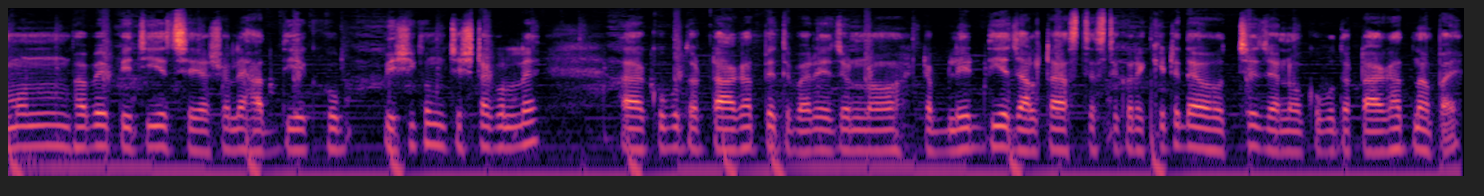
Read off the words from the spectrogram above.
এমনভাবে পেঁচিয়েছে, আসলে হাত দিয়ে খুব বেশিক্ষণ চেষ্টা করলে কবুতরটা আঘাত পেতে পারে। এজন্য একটা ব্লেড দিয়ে জালটা আস্তে আস্তে করে কেটে দেওয়া হচ্ছে, যেন কবুতরটা আঘাত না পায়।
